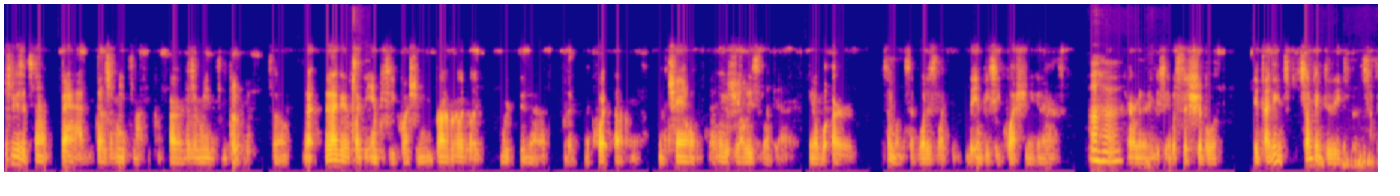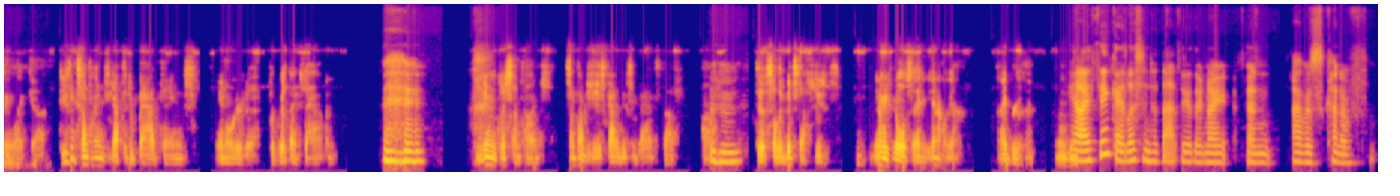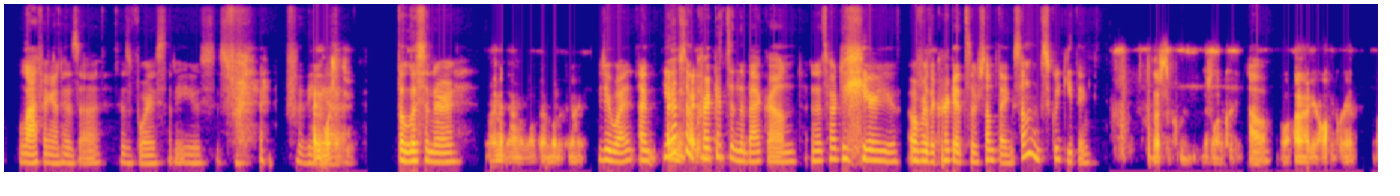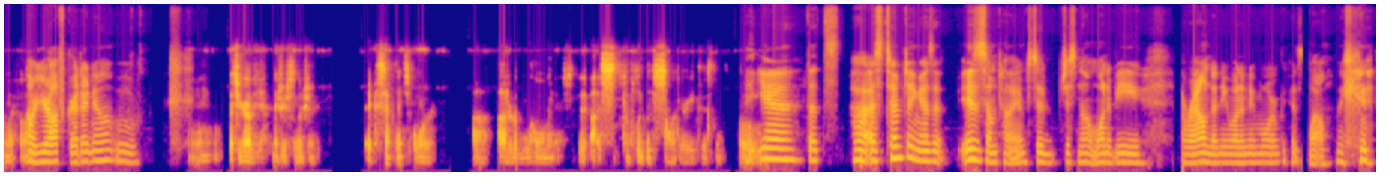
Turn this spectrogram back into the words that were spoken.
just because it's not bad doesn't mean it's not, or doesn't mean it's good. So that, and I think it's like the NPC question you brought up earlier, like the the, the, um, the channel. I think it was Jelly's like, uh, you know, or someone said, what is like the NPC question you can ask? Uh huh. Determine an NPC. What's the shibboleth? It, I think it's something to the something like. Uh, do you think sometimes you have to do bad things in order to for good things to happen? You mean just sometimes. Sometimes you just got to do some bad stuff. Um, hmm to, so the good stuff, you just, you know, people will say, yeah, yeah, I agree with that. Mhm. Yeah, I think I listened to that the other night, and I was kind of laughing at his uh his voice that he uses for for the I didn't listen uh, the listener I meant down and download it tonight. You do what? I'm, you I have some crickets in the background, and it's hard to hear you over the crickets or something. Some squeaky thing. That's there's a lot of cricket. Oh, Well, I'm out here off the grid on my phone. oh, you're off grid right now. Ooh. Mm, That's your that's your solution. Acceptance or uh, utter loneliness, uh, completely solitary existence. Oh, Yeah, that's uh, as tempting as it is sometimes to just not want to be around anyone anymore because, well,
